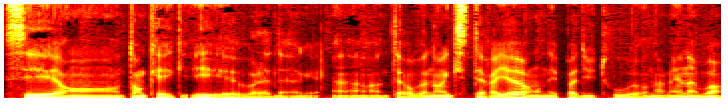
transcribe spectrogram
c'est en tant qu'intervenant extérieur. On n'est pas du tout, on n'a rien à voir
